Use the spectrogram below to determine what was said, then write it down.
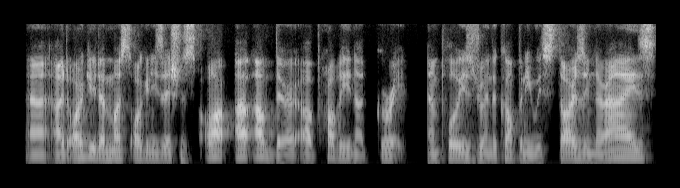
Uh, I'd argue that most organizations are, are, out there are probably not great. Employees join the company with stars in their eyes.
